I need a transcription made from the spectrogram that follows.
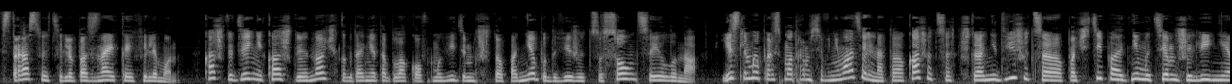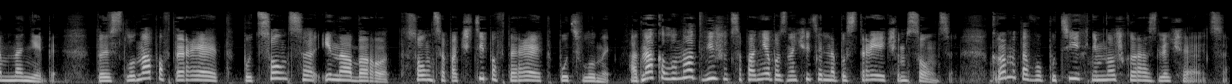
Здравствуйте, Любознайка и Филимон. Каждый день и каждую ночь, когда нет облаков, мы видим, что по небу движется Солнце и Луна. Если мы присмотримся внимательно, то окажется, что они движутся почти по одним и тем же линиям на небе. То есть Луна повторяет путь Солнца и наоборот. Солнце почти повторяет путь Луны. Однако Луна движется по небу значительно быстрее, чем Солнце. Кроме того, пути их немножко различаются.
